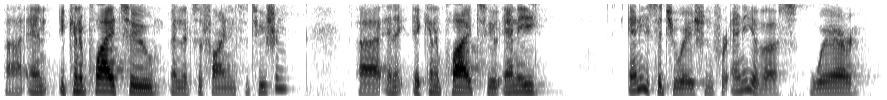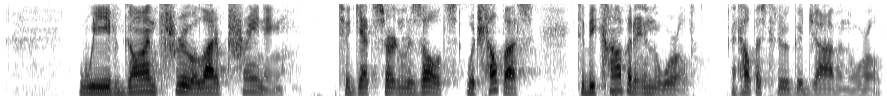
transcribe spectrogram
Uh, and it can apply to, and it's a fine institution, uh, and it, it can apply to any, any situation for any of us where we've gone through a lot of training to get certain results which help us to be competent in the world and help us to do a good job in the world.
